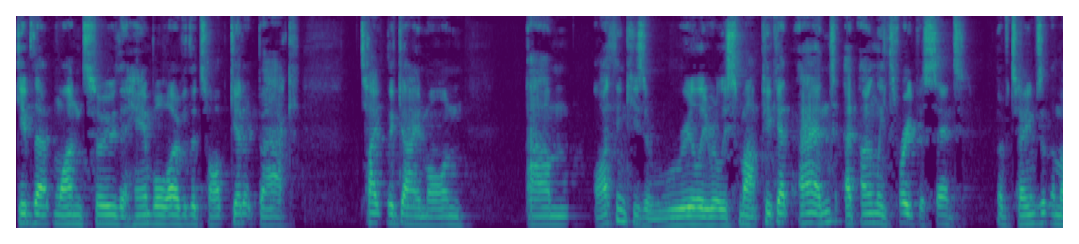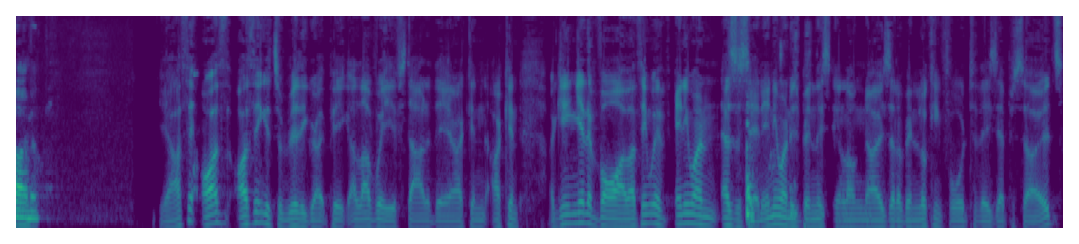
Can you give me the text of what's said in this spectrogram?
give that one to the handball over the top, get it back, take the game on. Um, I think he's a really, really smart pick at, and at only 3% of teams at the moment. Yeah, I think I, I think it's a really great pick. I love where you've started there. I can I can I can get a vibe. I think with anyone, as I said, anyone who's been listening along knows that I've been looking forward to these episodes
